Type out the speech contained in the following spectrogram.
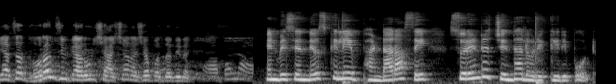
याचं धोरण स्वीकारून शासन अशा पद्धतीने. एनबीसी न्यूज के लिए भंडारा से सुरेंद्र चिंधालोरी की रिपोर्ट।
